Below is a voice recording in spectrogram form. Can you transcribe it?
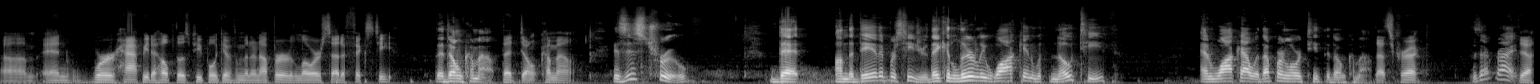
Um, and we're happy to help those people give them an upper and lower set of fixed teeth That don't come out. that don't come out. Is this true that on the day of the procedure, they can literally walk in with no teeth and walk out with upper and lower teeth that don't come out? That's correct. Is that right? Yeah.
